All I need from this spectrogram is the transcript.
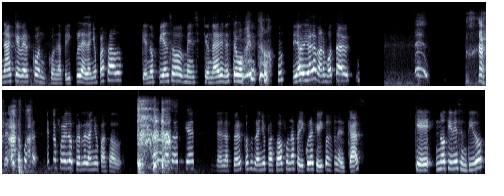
nada que ver con, con la película del año pasado, que no pienso mencionar en este momento. ya vio la marmota. eso, fue, lo peor del año pasado. No, no, ¿sabes qué? De las peores cosas del año pasado fue una película que vi con el cast que no tiene sentido.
